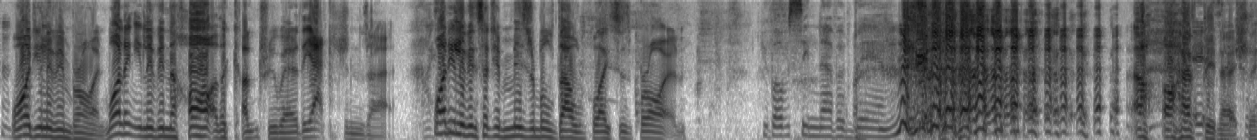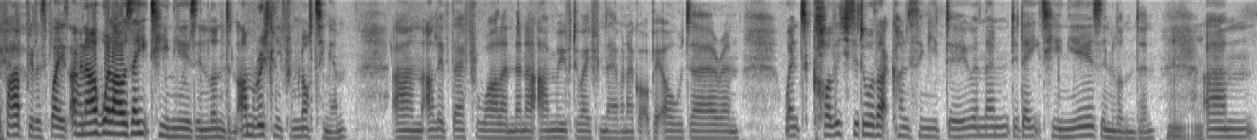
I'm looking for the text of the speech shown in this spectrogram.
Hmm. Why do you live in Brighton? Why don't you live in the heart of the country where the action's at? I Why do you live in such a miserable, dull place as Brighton? You've obviously never been. I, I have it's, been it's actually. a fabulous place. I mean, I, well, I was 18 years in London. I'm originally from Nottingham, and I lived there for a while, and then I, I moved away from there when I got a bit older, and went to college, did all that kind of thing you do, and then did 18 years in London. Mm-hmm. Um,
